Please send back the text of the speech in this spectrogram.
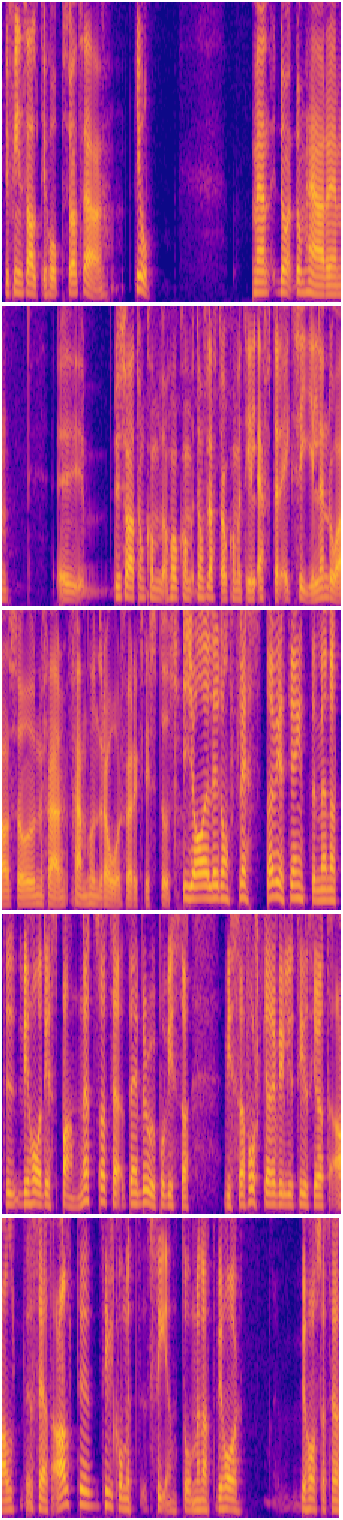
det finns alltid hopp så att säga. Jo, men de, de här eh, du sa att de, kom, har kom, de flesta har kommit till efter exilen då, alltså ungefär 500 år före Kristus. Ja, eller de flesta vet jag inte, men att vi har det spannet så att säga. Det beror på vissa Vissa forskare vill ju tillskriva att allt, säga att allt är tillkommet sent då, men att vi har, vi har så att säga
